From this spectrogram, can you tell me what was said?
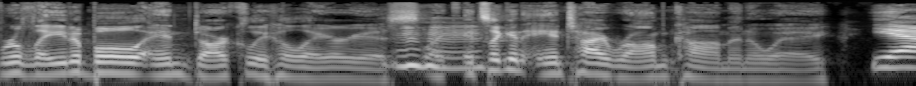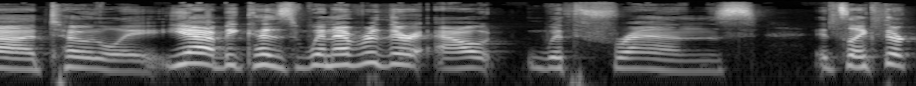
relatable and darkly hilarious like Mhm. it's like an anti-rom-com in a way Yeah, totally. Yeah, because whenever they're out with friends, it's like they're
